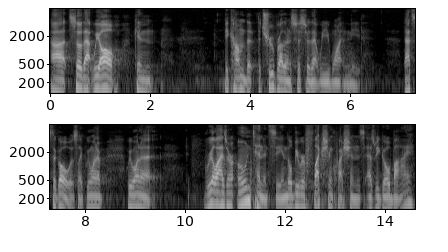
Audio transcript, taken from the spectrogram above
uh, so that we all can become the, the true brother and sister that we want and need. That's the goal. Is like we want to we want to realize our own tendency, and there'll be reflection questions as we go by.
